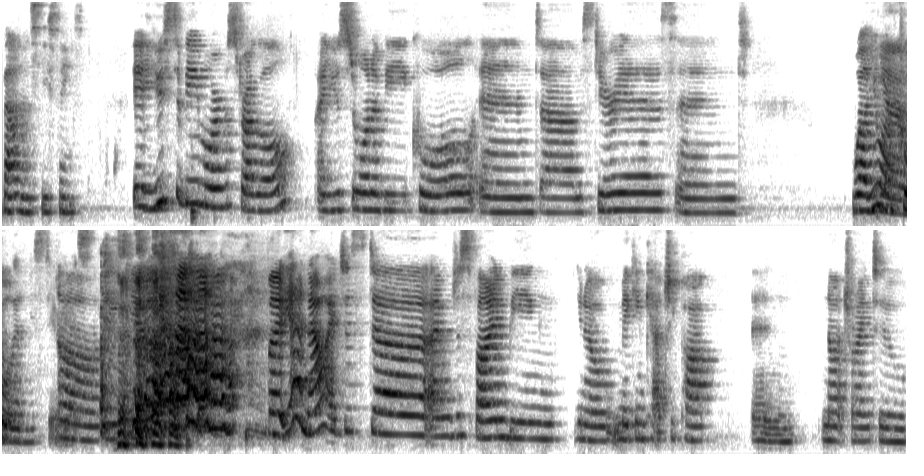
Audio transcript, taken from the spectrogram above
balance these things? it used to be more of a struggle i used to want to be cool and uh, mysterious and Well, you are cool and mysterious. oh thank you. But yeah now i just uh, i'm just fine being you know making catchy pop and not trying to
